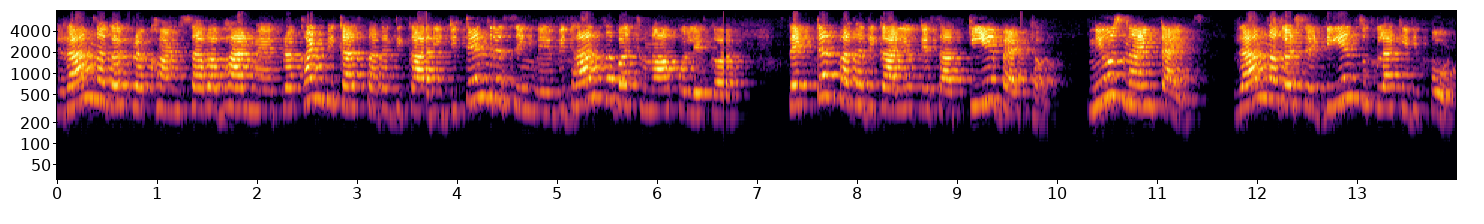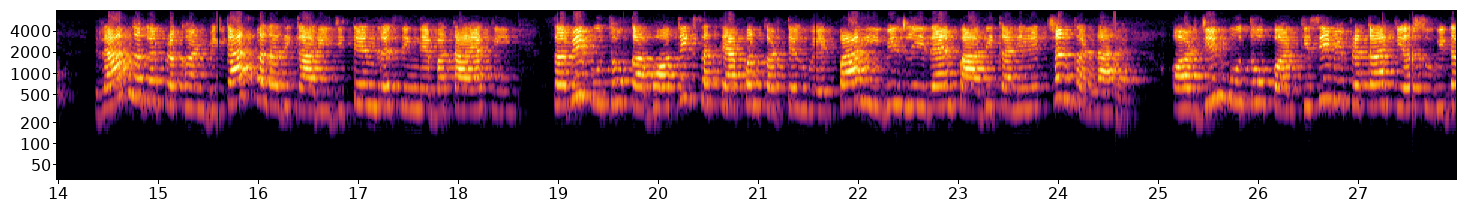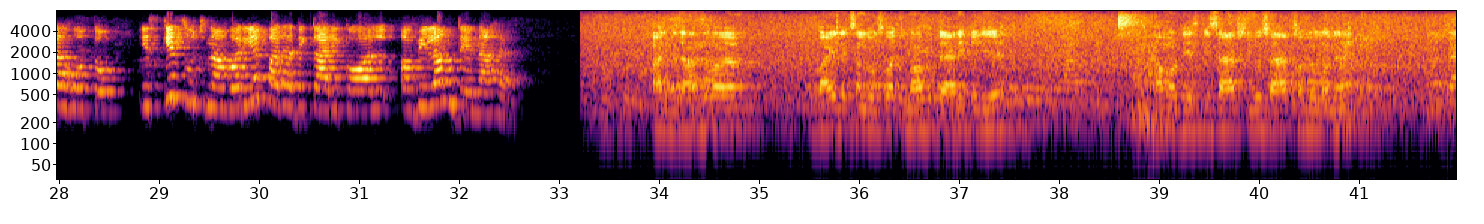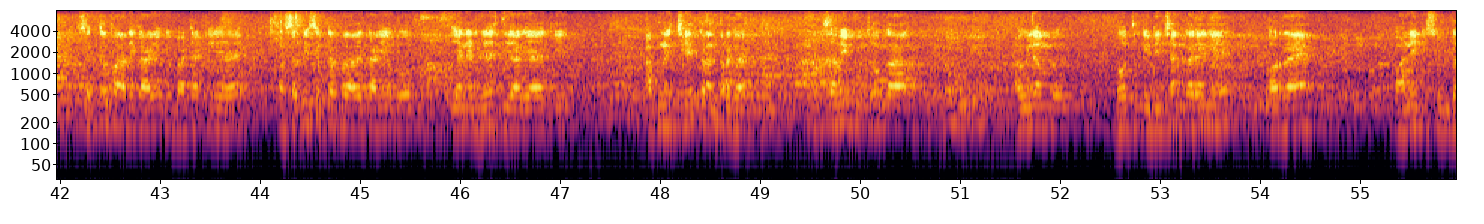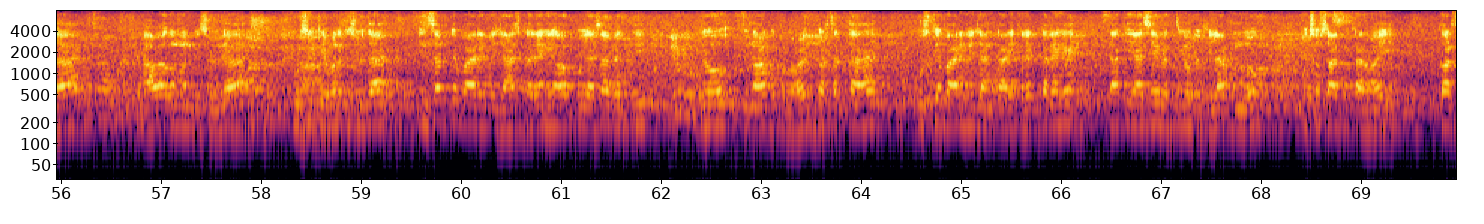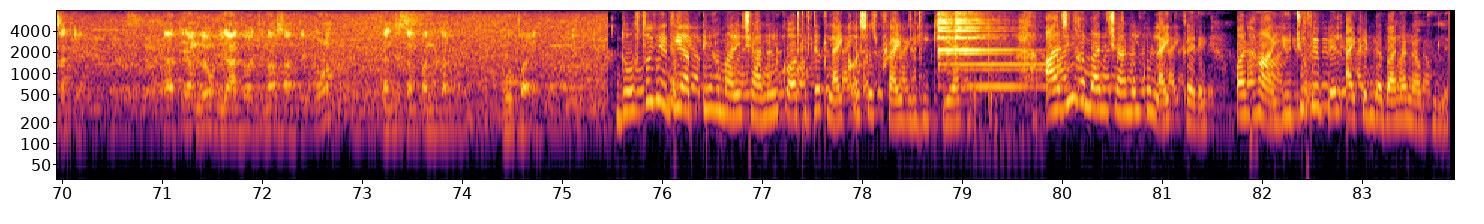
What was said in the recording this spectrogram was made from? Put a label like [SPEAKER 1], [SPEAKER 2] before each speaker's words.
[SPEAKER 1] रामनगर प्रखंड सभाभार में प्रखंड विकास पदाधिकारी जितेंद्र सिंह ने विधानसभा चुनाव को लेकर सेक्टर पदाधिकारियों के साथ किए बैठक। न्यूज़ नाइन टाइम्स, रामनगर से डीएन शुक्ला की रिपोर्ट। रामनगर प्रखंड विकास पदाधिकारी जितेंद्र सिंह ने बताया कि सभी बूथों का भौतिक सत्यापन करते हुए पानी, बिजली, रैंप आदि का निरीक्षण करना है। और जिन बूथों पर किसी भी प्रकार की असुविधा हो तो इसकी सूचना वरीय पदाधिकारी को अविलंब देना है।
[SPEAKER 2] आज विधानसभा बाई इलेक्शन लोकसभा चुनाव की तैयारी के लिए हम और डीएसपी साहब, सीओ साहब सब लोगों ने सेक्टर पदाधिकारियों की बैठक की है और सभी सेक्टर पदाधिकारियों को यह निर्देश दिया गया है कि अपने क्षेत्र अंतर्गत सभी बूथों का अविलंब भौतिक निरीक्षण करेंगे और रैंप पानी की सुविधा, आवागमन की सुविधा, कुर्सी, टेबल की सुविधा, इन सब के बारे में जाँच करेंगे और कोई ऐसा व्यक्ति जो चुनाव को प्रभावित कर सकता है, उसके बारे में जानकारी कलेक्ट करेंगे ताकि ऐसे व्यक्तियों के खिलाफ हम लोग एक सौ सात की कार्रवाई कर सकें, ताकि हम लोग विधानसभा चुनाव शांतिपूर्ण ढंग से सम्पन्न कर हो पाए।
[SPEAKER 3] दोस्तों, यदि आपने हमारे चैनल को अभी तक लाइक और सब्सक्राइब नहीं किया है तो आज ही हमारे चैनल को लाइक करें और हाँ यूट्यूब पे बेल आइकन दबाना ना भूलें।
